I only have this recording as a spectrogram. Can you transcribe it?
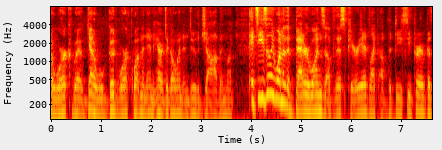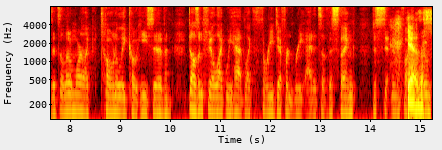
a work get a good work woman in here to go in and do the job and like it's easily one of the better ones of this period like of the dc period because it's a little more like tonally cohesive and doesn't feel like we had like three different re-edits of this thing just sitting in a fucking Yeah, room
